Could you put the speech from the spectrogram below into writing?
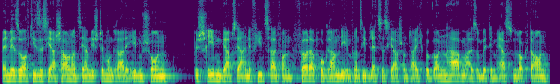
Wenn wir so auf dieses Jahr schauen, und Sie haben die Stimmung gerade eben schon beschrieben, gab es ja eine Vielzahl von Förderprogrammen, die im Prinzip letztes Jahr schon gleich begonnen haben. Also mit dem ersten Lockdown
